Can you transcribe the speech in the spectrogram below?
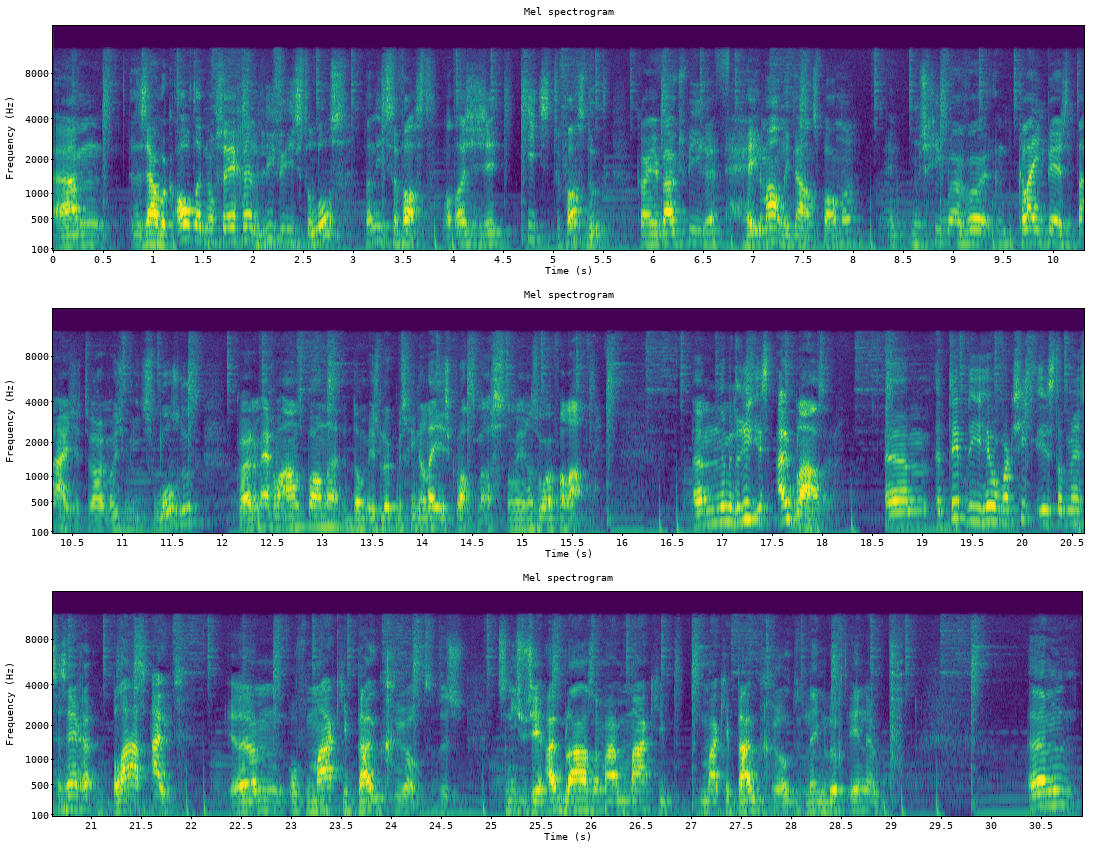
Um, zou ik altijd nog zeggen, liever iets te los dan iets te vast. Want als je ze iets te vast doet, kan je buikspieren helemaal niet aanspannen. En misschien maar voor een klein percentage. Terwijl als je hem iets los doet, kan je hem echt wel aanspannen. Dan mislukt misschien alleen je squat, maar dat is dan weer een zorg van later. Um, nummer 3 is uitblazen. Um, een tip die je heel vaak ziet is dat mensen zeggen blaas uit. of maak je buik groot. Dus het is niet zozeer uitblazen, maar maak je, maak je buik groot. Dus neem lucht in en Um,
